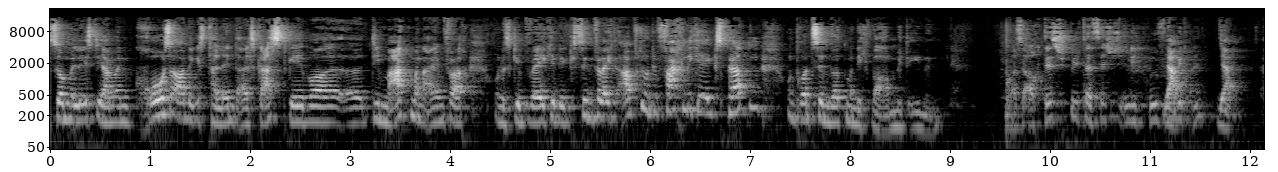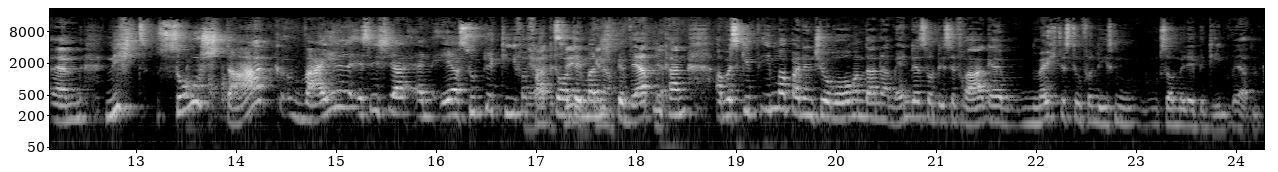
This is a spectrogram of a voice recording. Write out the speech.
Sommeliers, die haben ein großartiges Talent als Gastgeber, äh, die mag man einfach und es gibt welche, die sind vielleicht absolute fachliche Experten und trotzdem wird man nicht warm mit ihnen. Also auch das spielt tatsächlich in die Prüfung ja, mit ein? Ja, ähm, nicht so stark, weil es ist ja ein eher subjektiver ja, Faktor, deswegen, den man genau. nicht bewerten ja. kann. Aber es gibt immer bei den Juroren dann am Ende so diese Frage, möchtest du von diesem Sommelier bedient werden?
